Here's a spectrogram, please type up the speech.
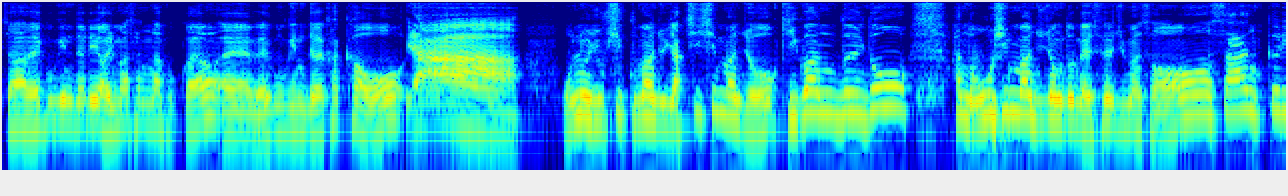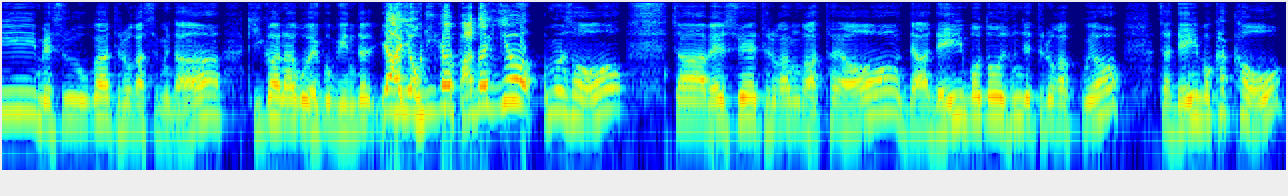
자 외국인들이 얼마 샀나 볼까요? 예, 외국인들 카카오 야 오늘 69만 주, 약 70만 주, 기관들도 한 50만 주 정도 매수해주면서 쌍끌이 매수가 들어갔습니다. 기관하고 외국인들, 야, 여기가 바닥이요! 하면서, 자, 매수에 들어간 것 같아요. 네이버도 현재 들어갔고요. 자, 네이버 카카오.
